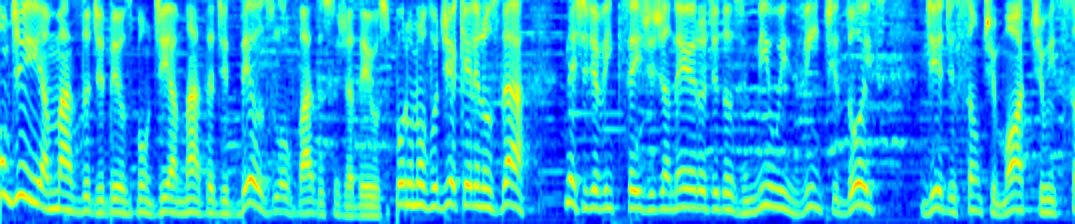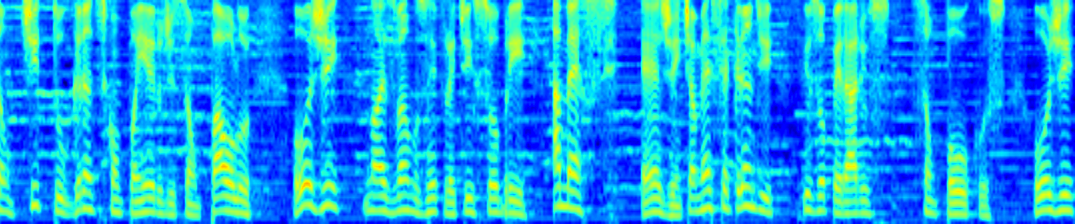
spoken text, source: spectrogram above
Bom dia, amado de Deus, bom dia, amada de Deus, louvado seja Deus por um novo dia que Ele nos dá, neste dia 26 de janeiro de 2022, dia de São Timóteo e São Tito, grandes companheiros de São Paulo. Hoje nós vamos refletir sobre a messe. É, gente, a messe é grande e os operários são poucos. Hoje,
